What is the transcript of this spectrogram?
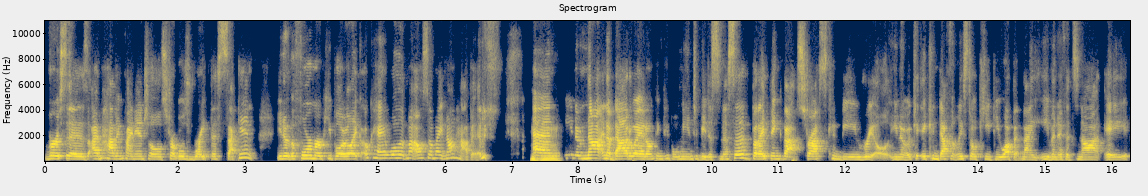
versus I'm having financial struggles right this second. You know, the former people are like, okay, well, it might also might not happen. Mhm. And, you know, not in a bad way. I don't think people mean to be dismissive, but I think that stress can be real. You know, it, it can definitely still keep you up at night, even if it's not a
